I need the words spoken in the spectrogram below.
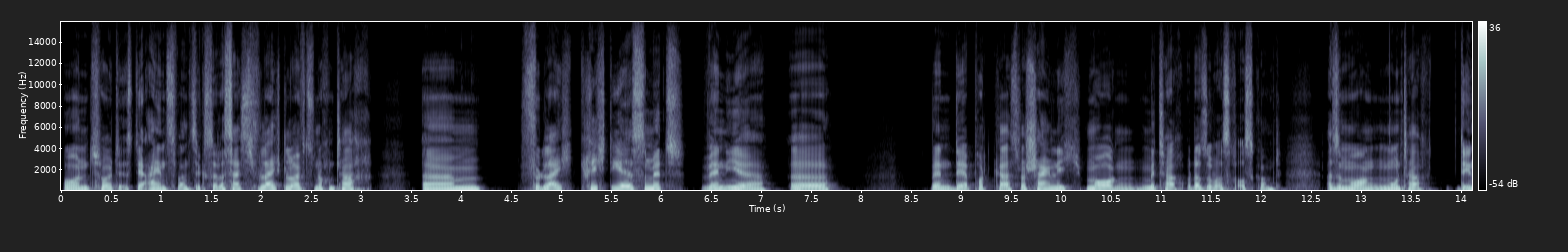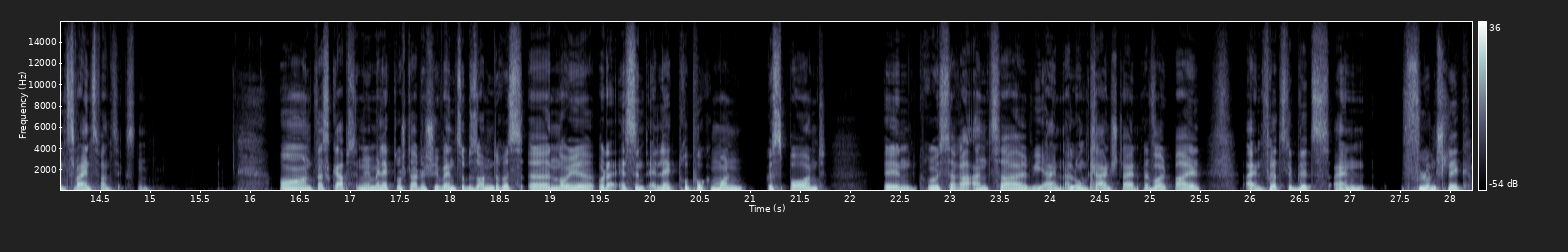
Und heute ist der 21. Das heißt, vielleicht läuft es noch einen Tag. Ähm, vielleicht kriegt ihr es mit wenn ihr, äh, wenn der Podcast wahrscheinlich morgen Mittag oder sowas rauskommt. Also morgen, Montag, den 22. Und was gab es in dem elektrostatischen Event so Besonderes? Äh, neue, oder es sind Elektro-Pokémon gespawnt in größerer Anzahl, wie ein Alon Kleinstein, ein Voltbeil, ein Fritzelblitz, ein Flunschlick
